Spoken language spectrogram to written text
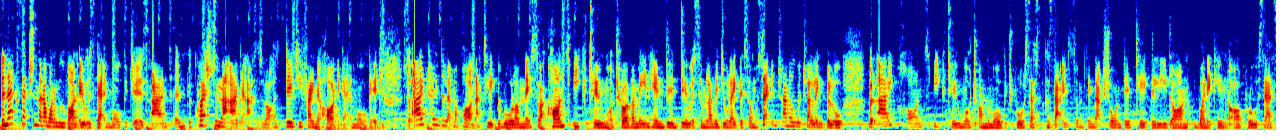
the next section that I want to move on to is getting mortgages and, a question that I get asked a lot is did you find it hard to get a mortgage so I kind of let my partner take the role on this, so I can't speak too much. However, me and him did do a similar video like this on my second channel, which I'll link below. But I can't speak too much on the mortgage process because that is something that Sean did take the lead on when it came to our process.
